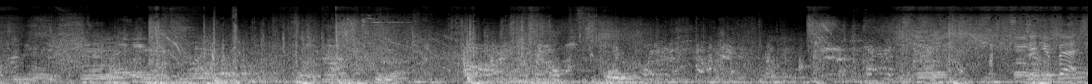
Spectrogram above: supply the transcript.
Did your best.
